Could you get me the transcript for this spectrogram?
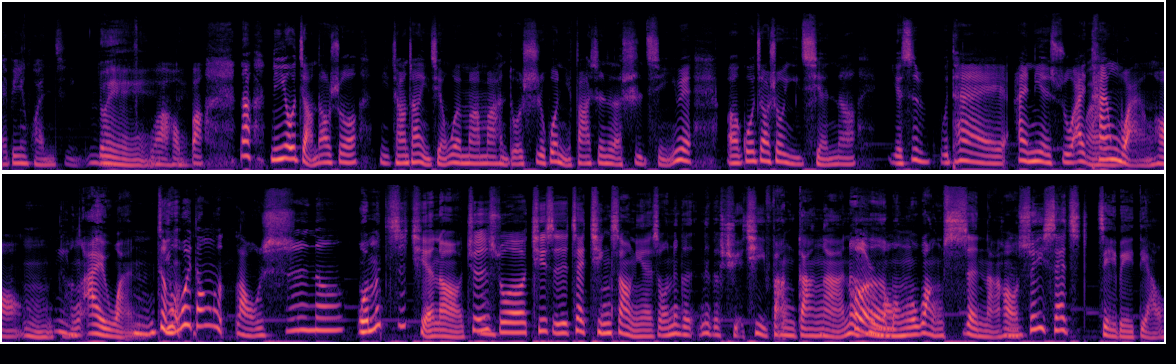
改变环境，对，哇，好棒。那你有讲到说，你常常以前问妈妈很多事，或你发生的事情，因为呃，郭教授以前呢。也是不太爱念书，爱贪玩哈，嗯，很爱玩。你怎么会当老师呢？我们之前哦，就是说，其实，在青少年的时候，那个那个血气方刚啊，那个荷尔蒙旺盛啊，哈，所以实在是戒不掉，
